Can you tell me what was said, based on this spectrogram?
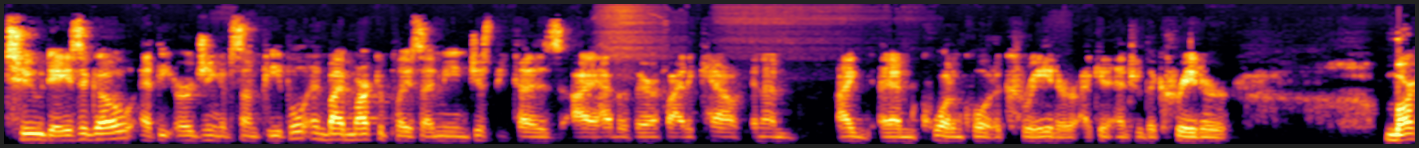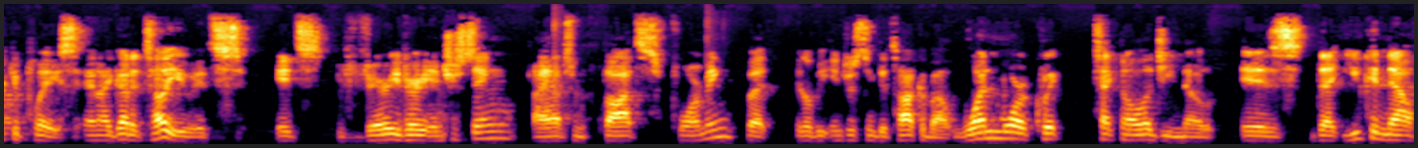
two days ago at the urging of some people. And by marketplace, I mean just because I have a verified account and I'm I am quote unquote a creator, I can enter the creator marketplace. And I got to tell you, it's it's very very interesting. I have some thoughts forming, but it'll be interesting to talk about. One more quick technology note is that you can now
